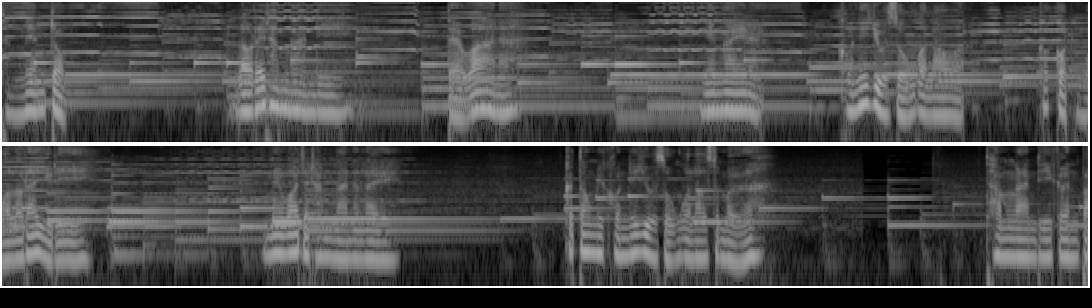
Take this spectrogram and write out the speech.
ถึงเรียนจบ เราได้ทำงานดี แต่ว่านะ ยังไงนะ่ะ คนที่อยู่สูงกว่าเราอะ ก็กดหัวเราได้อยู่ดี ไม่ว่าจะทำงานอะไร ก็ต้องมีคนที่อยู่สูงกว่าเราเสมอ ทำงานดีเกินไป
